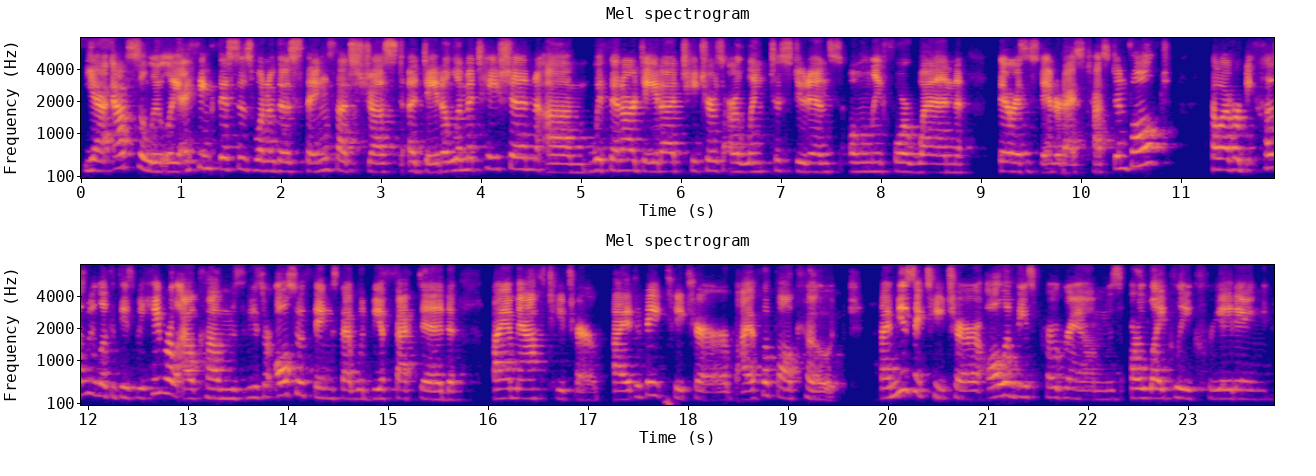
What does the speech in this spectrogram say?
Yeah, absolutely. I think this is one of those things that's just a data limitation. Um, within our data, teachers are linked to students only for when there is a standardized test involved. However, because we look at these behavioral outcomes, these are also things that would be affected by a math teacher, by a debate teacher, by a football coach, by a music teacher. All of these programs are likely creating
